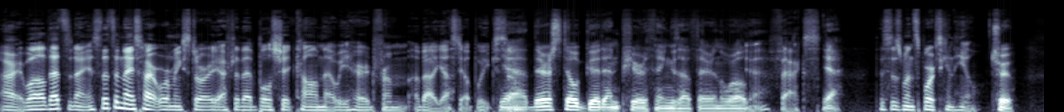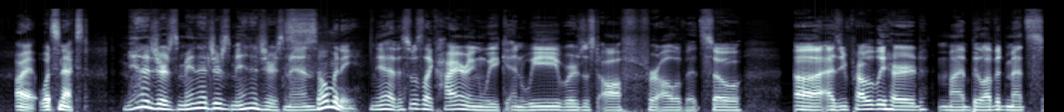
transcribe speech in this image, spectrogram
All right, well, that's nice. That's a nice heartwarming story after that bullshit column that we heard from about Yasiel Puig. So, Yeah, there are still good and pure things out there in the world. yeah, facts. Yeah. This is when sports can heal. True. All right, what's next? Managers, managers, managers, man. So many. Yeah, this was like hiring week, and we were just off for all of it. So, uh, as you've probably heard, my beloved Mets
